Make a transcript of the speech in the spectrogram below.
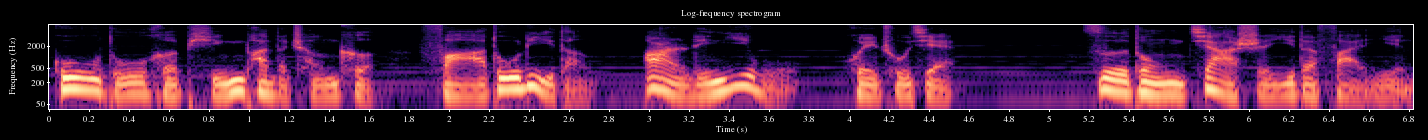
孤独和评判”的乘客法度利等，二零一五会出现自动驾驶仪的反应。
